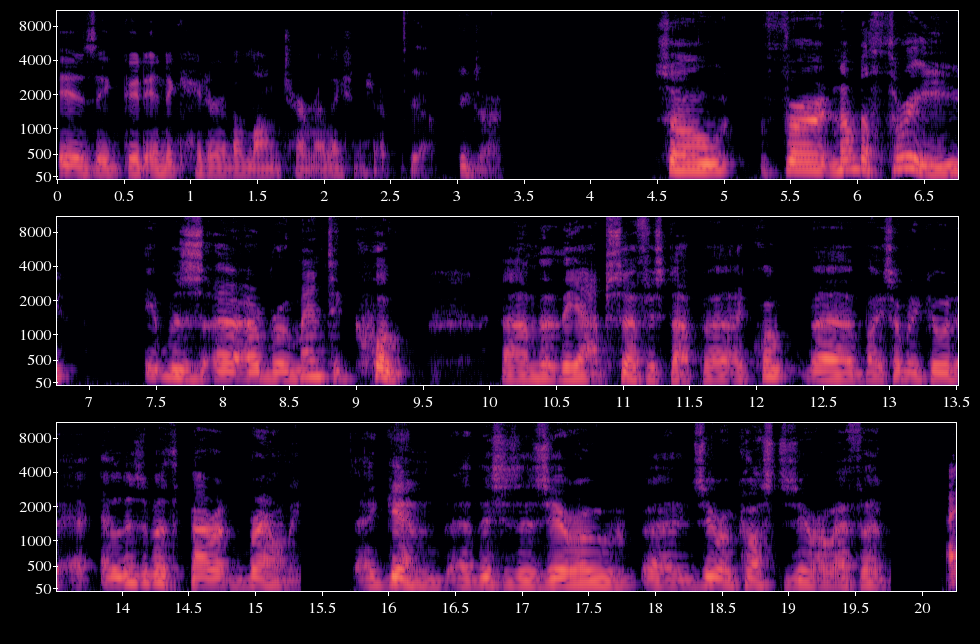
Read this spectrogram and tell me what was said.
is a good indicator of a long-term relationship. Yeah, exactly. So for number three, it was a, a romantic quote um, that the app surfaced up. Uh, a quote uh, by somebody called Elizabeth Barrett Browning. Again, uh, this is a zero uh, zero cost, zero effort. I,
